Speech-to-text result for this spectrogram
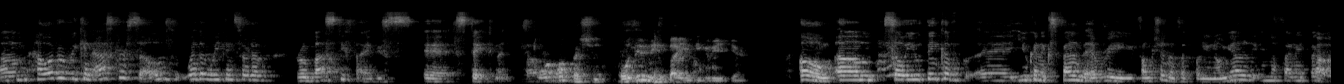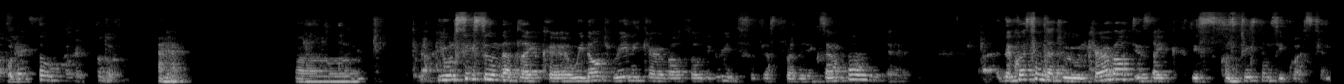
Um, however, we can ask ourselves whether we can sort of robustify this uh, statement. Uh, one question, what do you mean by degree here? Oh, um, so you think of, uh, you can expand every function as a polynomial in a finite vector okay. space. So Okay, fantastic. um, yeah, you will see soon that like uh, we don't really care about low degree. So just for the example, uh, uh, the question that we will care about is like this consistency question.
